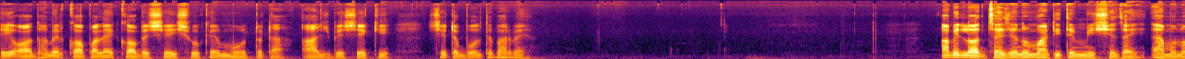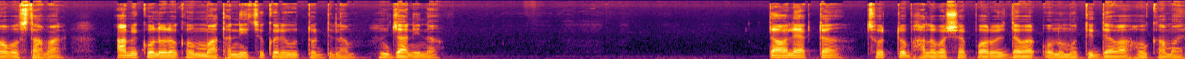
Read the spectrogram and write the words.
এই অধমের কপালে কবে সেই সুখের মুহূর্তটা আসবে সে কি সেটা বলতে পারবে? আমি লজ্জায় যেন মাটিতে মিশে যাই, এমন অবস্থা আমার। আমি কোনো রকম মাথা নিচু করে উত্তর দিলাম, জানি না। তাহলে একটা ছোট্ট ভালোবাসা পরশ দেওয়ার অনুমতি দেওয়া হোক আমায়।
